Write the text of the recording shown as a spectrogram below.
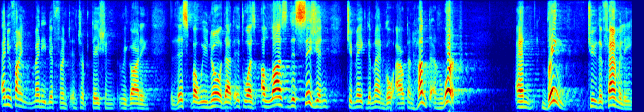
And you find many different interpretation regarding this, but we know that it was Allah's decision to make the man go out and hunt and work and bring to the family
